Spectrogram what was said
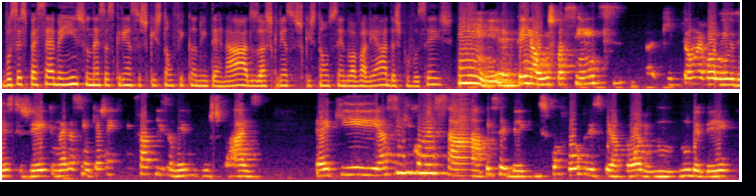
Vocês percebem isso nessas crianças que estão ficando internados, as crianças que estão sendo avaliadas por vocês? Sim, é, tem alguns pacientes que estão evoluindo desse jeito, mas assim, o que a gente enfatiza mesmo com os pais é que assim que começar a perceber desconforto respiratório num, num bebê,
